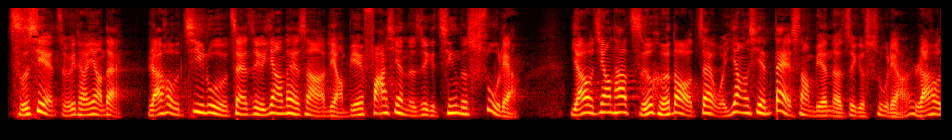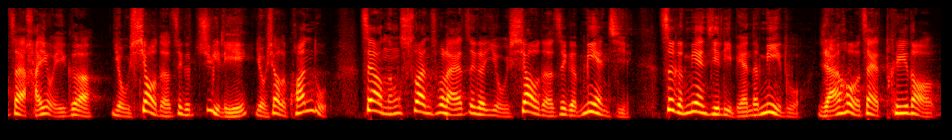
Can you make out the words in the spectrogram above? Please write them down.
直线走一条样带，然后记录在这个样带上两边发现的这个鲸的数量，然后将它折合到在我样线带上边的这个数量，然后再还有一个有效的这个距离、有效的宽度，这样能算出来这个有效的这个面积，这个面积里边的密度，然后再推到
